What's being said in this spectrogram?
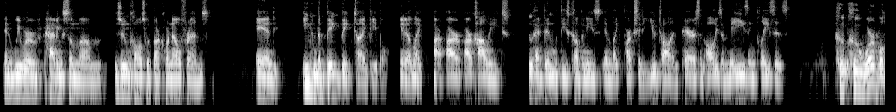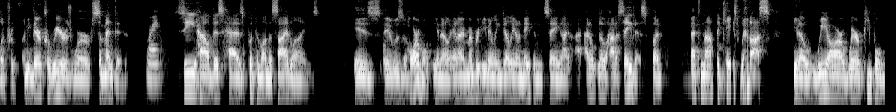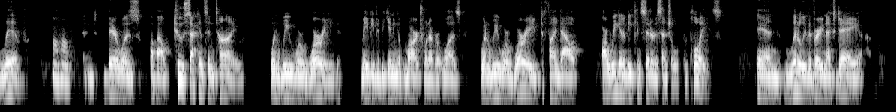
and we were having some um, zoom calls with our cornell friends and even the big, big time people, you know, mm-hmm. like our, our, our colleagues who had been with these companies in like Park City, Utah and Paris and all these amazing places who, who were bulletproof. I mean, their careers were cemented. Right. see how this has put them on the sidelines is it was horrible, you know. And I remember emailing Delio Nathan saying, I, I don't know how to say this, but that's not the case with us. You know, we are where people live. Uh-huh. And there was about two seconds in time when we were worried, maybe the beginning of March, whenever it was, when we were worried to find out are we going to be considered essential employees? And literally the very next day,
